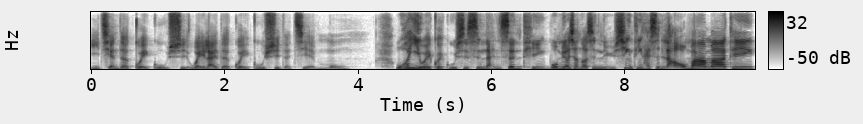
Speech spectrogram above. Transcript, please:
以前的鬼故事、未来的鬼故事的节目。”我以为鬼故事是男生听，我没有想到是女性听，还是老妈妈听。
